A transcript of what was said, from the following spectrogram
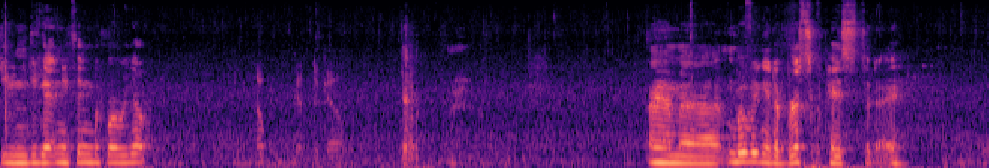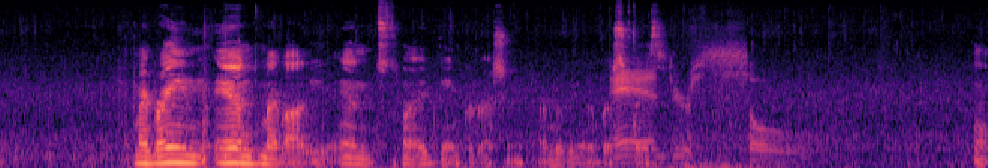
Do you need to get anything before we go? Nope, good to go. I am uh, moving at a brisk pace today. My brain and my body and my game progression are moving at a brisk And pace. And your soul. Oh.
